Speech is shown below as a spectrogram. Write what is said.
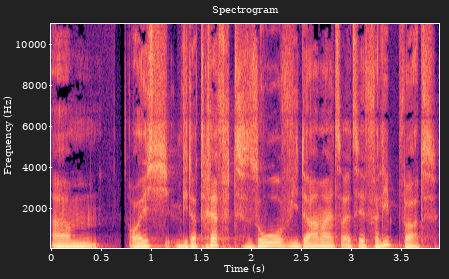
ähm, euch wieder trefft, so wie damals, als ihr verliebt wart?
